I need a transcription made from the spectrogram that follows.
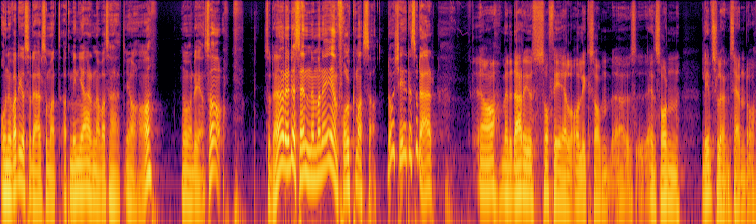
Och nu var det ju sådär som att, att min hjärna var så här att ja, vad var det jag sa? Så där är det sen när man är i en folkmassa. Då sker det sådär. Ja, men det där är ju så fel och liksom eh, en sån livslögn sen då.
